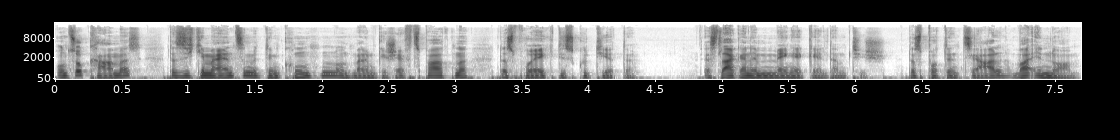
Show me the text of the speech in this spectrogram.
Und so kam es, dass ich gemeinsam mit dem Kunden und meinem Geschäftspartner das Projekt diskutierte. Es lag eine Menge Geld am Tisch. Das Potenzial war enorm.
